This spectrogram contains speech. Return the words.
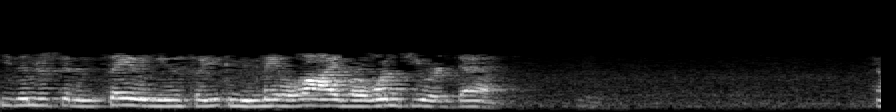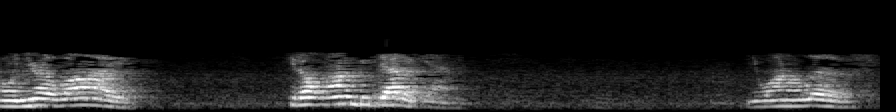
He's interested in saving you so you can be made alive or once you were dead. And when you're alive, you don't want to be dead again. You want to live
